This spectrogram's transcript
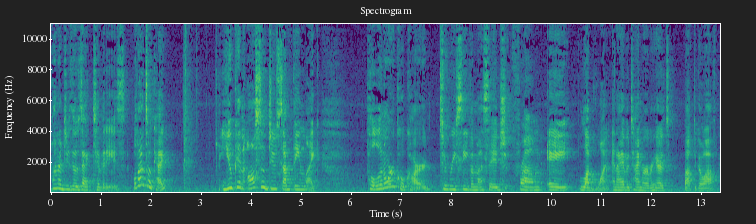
want to do those activities, well, that's okay you can also do something like pull an oracle card to receive a message from a loved one. And I have a timer over here. It's about to go off.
